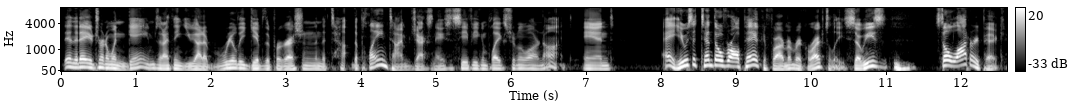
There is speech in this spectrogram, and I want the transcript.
the end of the day, you're trying to win games, and I think you got to really give the progression and the t- the playing time to Jaxson Hayes to see if he can play extremely well or not. And hey, he was a 10th overall pick, if I remember correctly. So he's mm-hmm. still a lottery pick,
